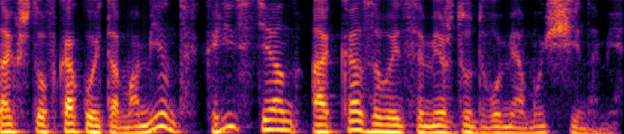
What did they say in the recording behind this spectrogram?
так что в какой-то момент Кристиан оказывается между двумя мужчинами.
